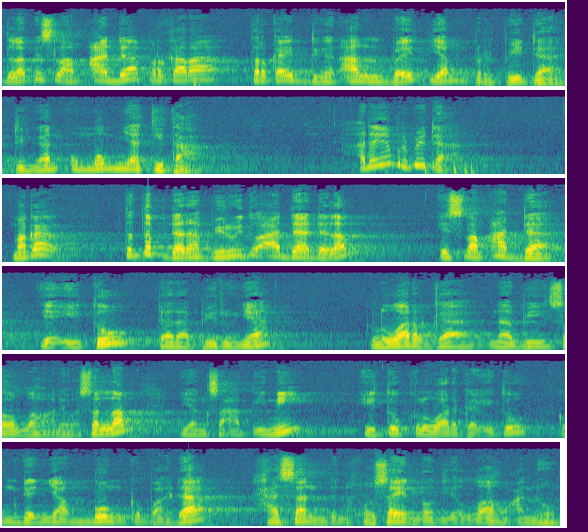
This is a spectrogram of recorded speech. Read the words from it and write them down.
dalam Islam ada perkara terkait dengan alul bait yang berbeda dengan umumnya kita. Ada yang berbeda. Maka tetap darah biru itu ada dalam Islam ada yaitu darah birunya keluarga Nabi Shallallahu Alaihi Wasallam yang saat ini itu keluarga itu kemudian nyambung kepada Hasan dan Husain radhiyallahu anhum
